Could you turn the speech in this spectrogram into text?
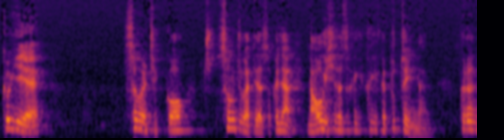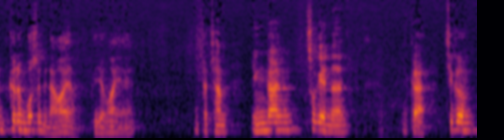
거기에 성을 짓고 성주가 되어서 그냥 나오기 싫어서 거기, 거기 붙어 있는 그런, 그런 모습이 나와요. 그 영화에. 그러니까 참 인간 속에는 그러니까 지금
